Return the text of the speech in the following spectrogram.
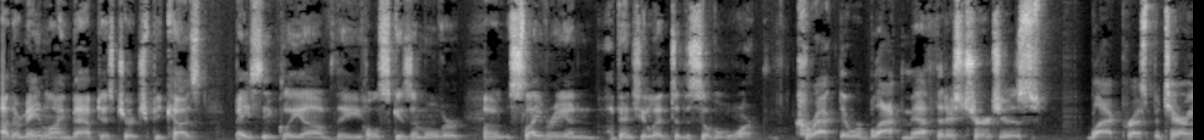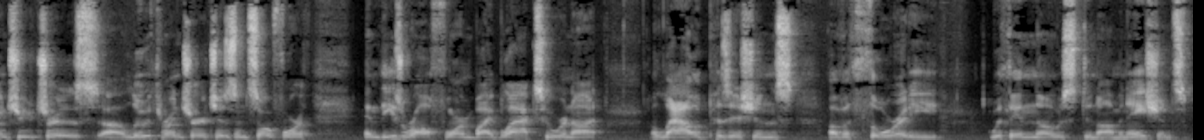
other mainline Baptist church because basically of the whole schism over uh, slavery and eventually led to the Civil War. Correct. There were black Methodist churches, black Presbyterian churches, uh, Lutheran churches, and so forth. And these were all formed by blacks who were not allowed positions of authority within those denominations.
